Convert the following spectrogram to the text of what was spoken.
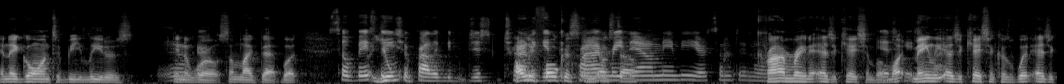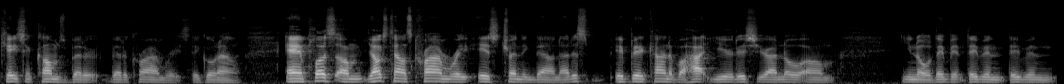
and they go on to be leaders in the world, something like that. But So basically, You- you, should probably be just trying to get the crime rate down, maybe or something. Or? crime rate and education, but Education, mainly right. education because with education comes better better crime rates. They go down, and plus, um, Youngstown's crime rate is trending down. Now this it been kind of a hot year this year. I know, um, you know they've been they've been they've been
